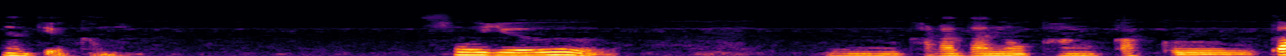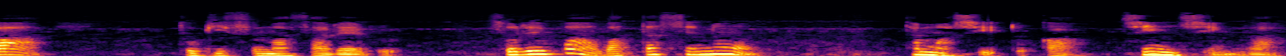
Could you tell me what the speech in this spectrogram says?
なんていうかな。そういう、うん、体の感覚が研ぎ澄まされる。それは私の魂とか心身が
